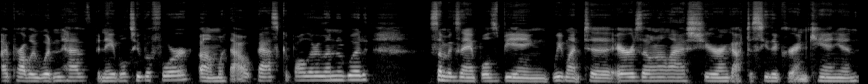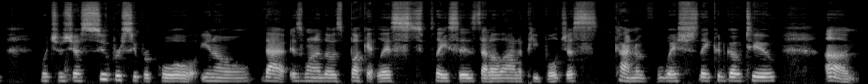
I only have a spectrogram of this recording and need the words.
I probably wouldn't have been able to before um, without basketball or Lindenwood. Some examples being we went to Arizona last year and got to see the Grand Canyon which was just super, super cool. You know, that is one of those bucket list places that a lot of people just kind of wish they could go to. Um,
